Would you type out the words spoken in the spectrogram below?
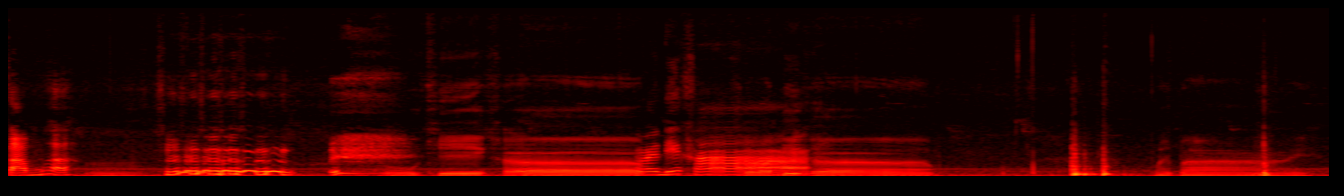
ซ้ำค่ะ อืมโอเคครับ สวัสดีค่ะ สวัสดีครับ บ๊ายบาย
